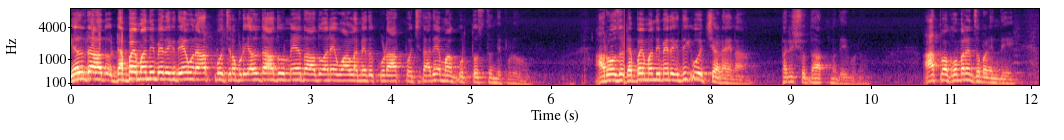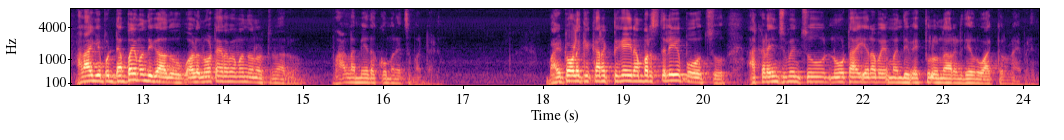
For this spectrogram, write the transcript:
ఎల్దాదు డెబ్బై మంది మీదకి దేవుని ఆత్మ వచ్చినప్పుడు ఎల్దాదు మేదాదు అనే వాళ్ళ మీద కూడా ఆత్మ వచ్చింది. అదే మాకు గుర్తొస్తుంది ఇప్పుడు. ఆ రోజు డెబ్బై మంది మీదకి దిగి వచ్చాడు ఆయన పరిశుద్ధాత్మ దేవుడు. ఆత్మ కుమరించబడింది. అలాగే ఇప్పుడు డెబ్బై మంది కాదు వాళ్ళు నూట ఇరవై మంది ఉన్నట్టున్నారు. వాళ్ళ మీద కుమరించబడ్డాడు. బయట వాళ్ళకి కరెక్ట్గా ఈ నెంబర్స్ తెలియకపోవచ్చు. అక్కడ ఇంచుమించు నూట ఇరవై మంది వ్యక్తులు ఉన్నారని దేవుడు వాక్యం రాయబడింది.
